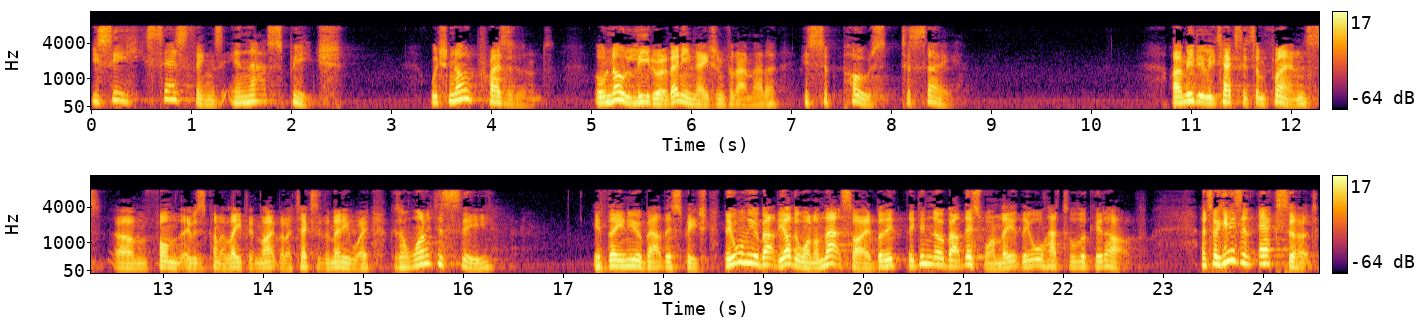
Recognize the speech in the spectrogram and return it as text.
You see, he says things in that speech which no president or no leader of any nation for that matter, is supposed to say. I immediately texted some friends um, from, it was kind of late at night, but I texted them anyway, because I wanted to see if they knew about this speech. They all knew about the other one on that side, but they, they didn't know about this one. They, they all had to look it up. And so here's an excerpt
